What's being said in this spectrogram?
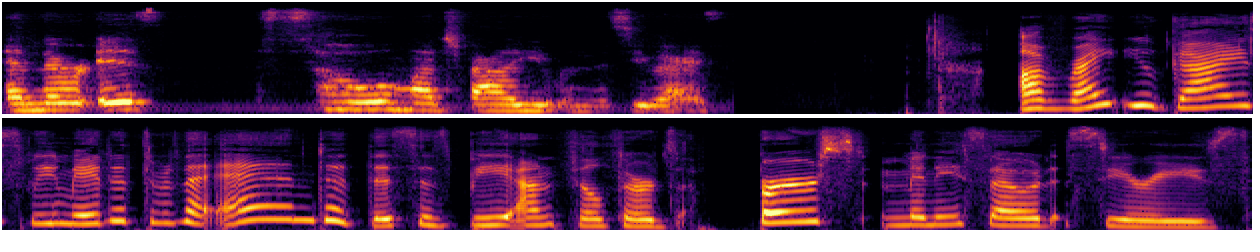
And there is so much value in this, you guys. All right, you guys, we made it through the end. This is Be Unfiltered's first mini-sode series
